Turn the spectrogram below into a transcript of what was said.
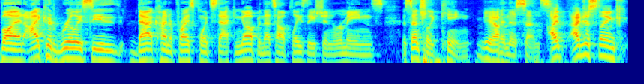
But I could really see that kind of price point stacking up, and that's how PlayStation remains essentially king. Yeah. In this sense. I, I just think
